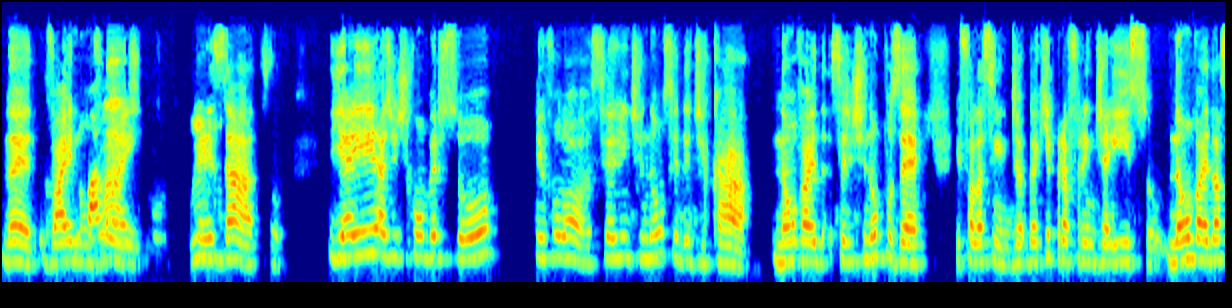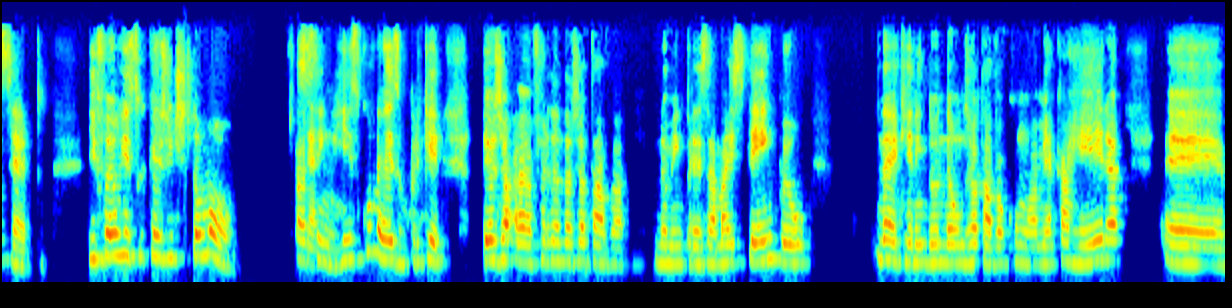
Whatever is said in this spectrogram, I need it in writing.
né? Vai, não vai. Uhum. Exato. E aí a gente conversou e falou: ó, se a gente não se dedicar não vai, se a gente não puser e falar assim, daqui para frente é isso, não vai dar certo. E foi um risco que a gente tomou. Assim, certo. risco mesmo, porque eu já, a Fernanda já estava numa empresa há mais tempo, eu, né, querendo ou não, já estava com a minha carreira. É,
